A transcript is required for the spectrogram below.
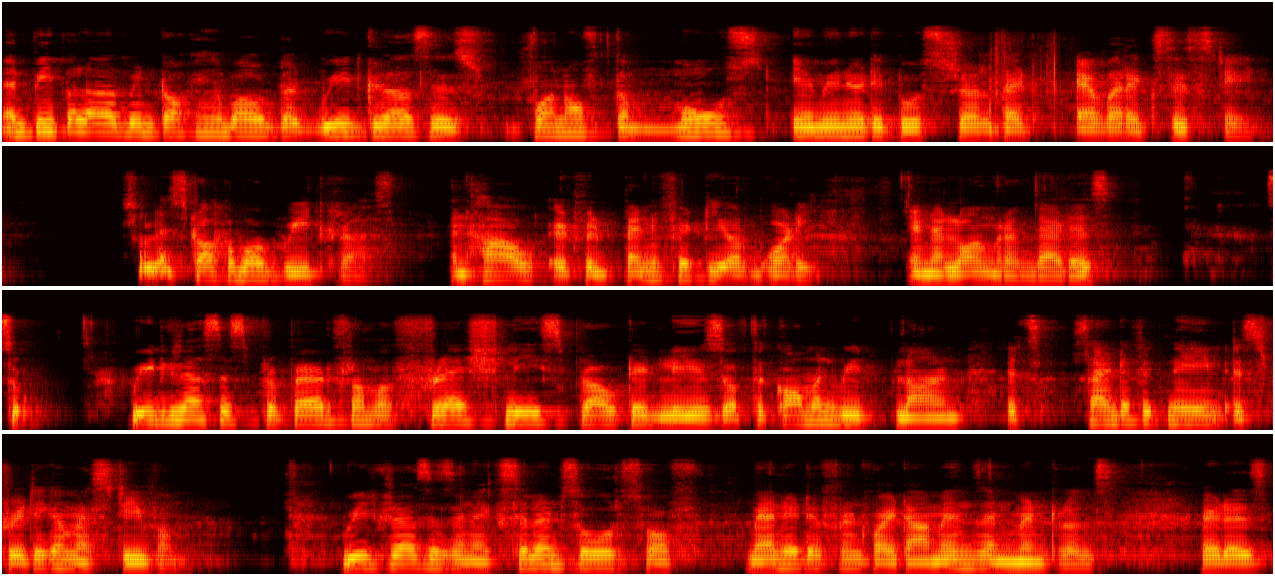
And people have been talking about that wheatgrass is one of the most immunity booster that ever existed. So, let's talk about wheatgrass and how it will benefit your body in a long run, that is. So, Wheatgrass is prepared from a freshly sprouted leaves of the common wheat plant. Its scientific name is Triticum aestivum. Wheatgrass is an excellent source of many different vitamins and minerals. It is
